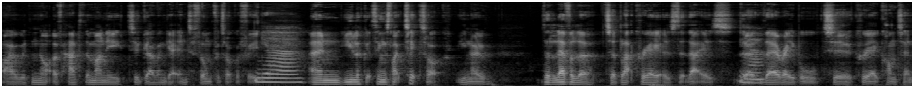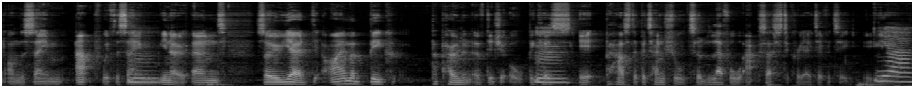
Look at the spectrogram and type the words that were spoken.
I would not have had the money to go and get into film photography. Yeah. And you look at things like TikTok, you know, the leveler to black creators that that is, that Yeah. they're able to create content on the same app with the same, Mm. you know, and so yeah, I'm a big proponent of digital because Mm. it has the potential to level access to creativity. you know. Yeah,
